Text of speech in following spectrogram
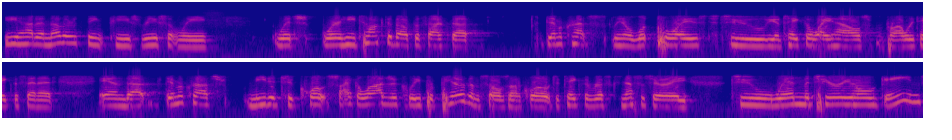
he had another think piece recently, which where he talked about the fact that Democrats, you know, look poised to, you know, take the White House, probably take the Senate, and that Democrats needed to quote psychologically prepare themselves unquote to take the risks necessary to win material gains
